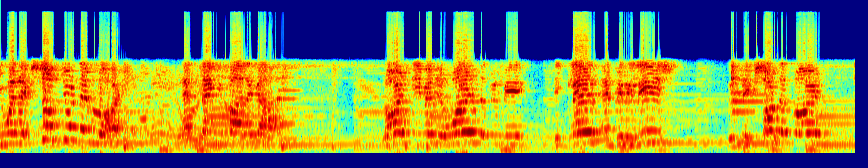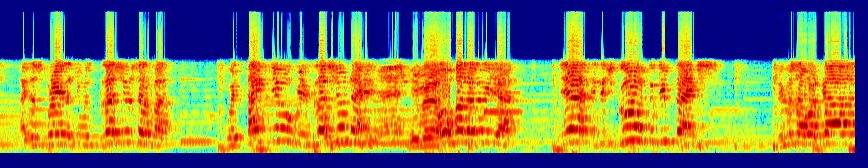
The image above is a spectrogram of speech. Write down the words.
We want to exalt your name, Lord. And thank you, Father God. Lord, even your word that will be declared and be released will be exalted, Lord. I just pray that you will bless your servant. We thank you. We bless your name. Amen. Oh, hallelujah. Yes, it is good to give thanks because our God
